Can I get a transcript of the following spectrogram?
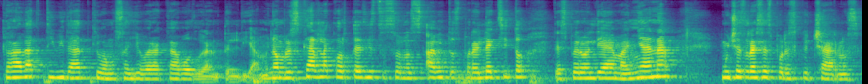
cada actividad que vamos a llevar a cabo durante el día. Mi nombre es Carla Cortés y estos son los hábitos para el éxito. Te espero el día de mañana. Muchas gracias por escucharnos.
